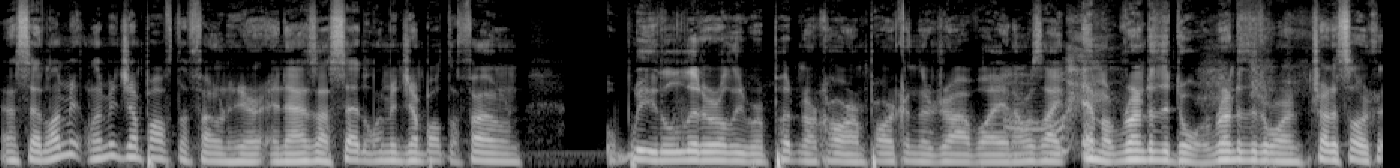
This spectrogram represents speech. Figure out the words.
And I said, "Let me let me jump off the phone here." And as I said, "Let me jump off the phone," we literally were putting our car and parking their driveway, and I was like, "Emma, run to the door, run to the door, and try to sell her."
